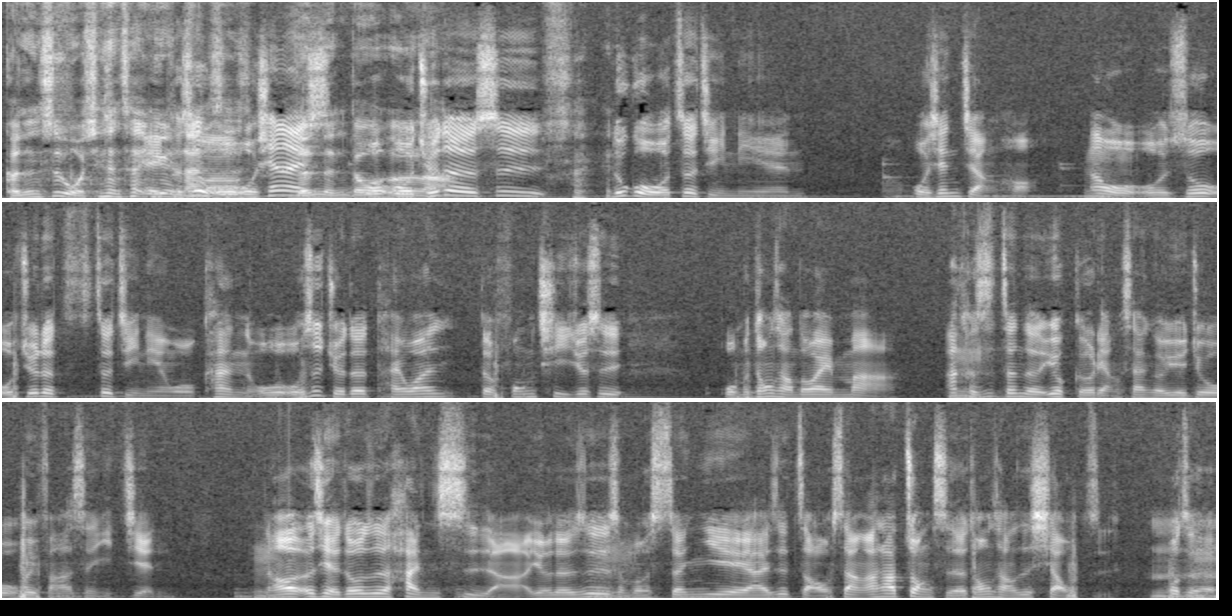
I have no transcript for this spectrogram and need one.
可能是我现在在越南，我我现在人人都我我觉得是，如果我这几年我先讲哈，那我我说我觉得这几年我看我我是觉得台湾的风气就是我们通常都爱骂啊，可是真的又隔两三个月就会发生一件。然后，而且都是汉室啊，有的是什么深夜还是早上啊？他撞死的通常是孝子，或者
